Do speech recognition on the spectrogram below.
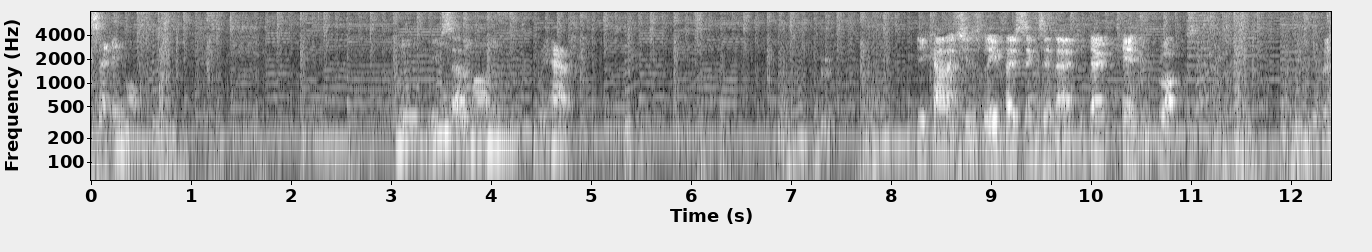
Set him off. You set him off. We have. You can actually just leave those things in there if you don't hit blocks. Yeah, but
